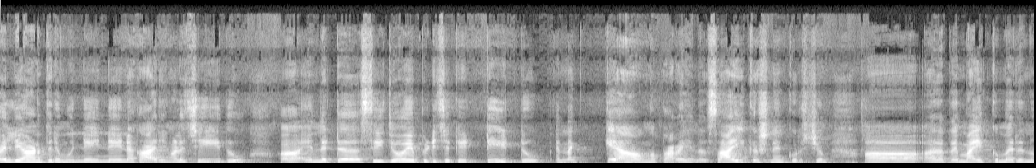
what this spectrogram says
കല്യാണത്തിന് മുന്നേ ഇന്ന ഇന്ന കാര്യങ്ങൾ ചെയ്തു. എന്നിട്ട് സിജോയെ പിടിച്ച് കെട്ടിയിട്ടു എന്നൊക്കെയാണ് അങ്ങ് പറയുന്നത്. സായി കൃഷ്ണനെക്കുറിച്ചും അതായത് മയക്കുമരുന്ന്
